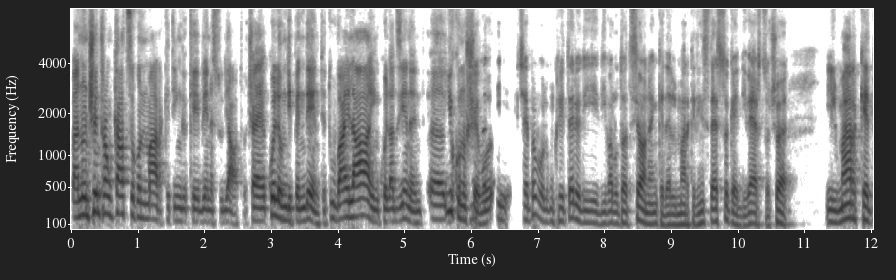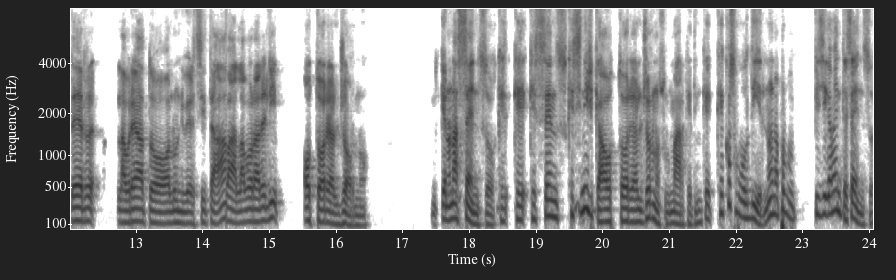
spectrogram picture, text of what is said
ma non c'entra un cazzo con il marketing che viene studiato, cioè quello è un dipendente, tu vai là in quell'azienda, eh, io conoscevo... Infatti, c'è proprio un criterio di, di, valutazione anche del marketing stesso che è diverso, cioè il marketer laureato all'università va a lavorare lì otto ore al giorno, che non ha senso, che, che, che, senso, che significa otto ore al giorno sul marketing? Che, che cosa vuol dire? Non ha proprio fisicamente senso.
